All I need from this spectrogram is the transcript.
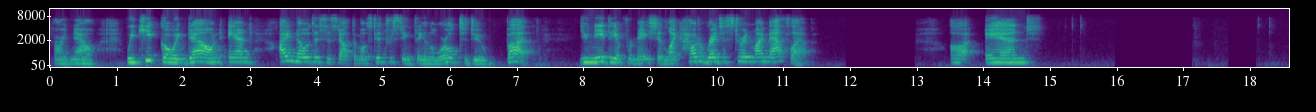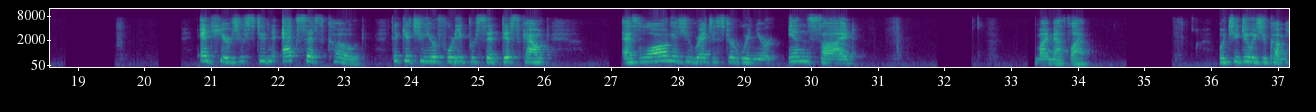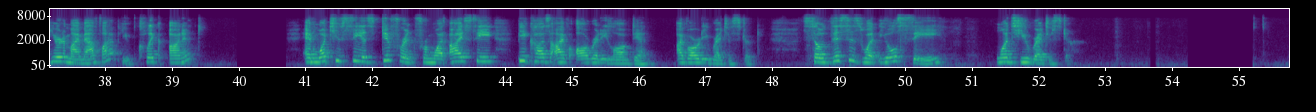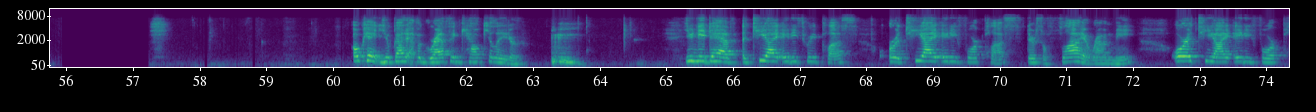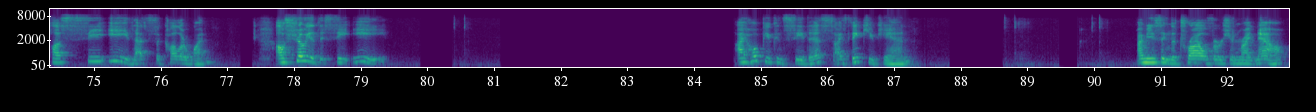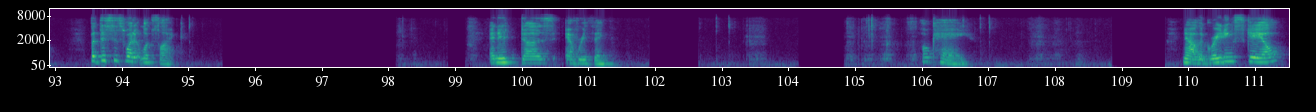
All right, now we keep going down and I know this is not the most interesting thing in the world to do, but you need the information like how to register in my math lab. Uh, and and here's your student access code that gets you your 40% discount as long as you register when you're inside my math lab. What you do is you come here to my math lab, you click on it. And what you see is different from what I see because I've already logged in. I've already registered. So this is what you'll see once you register. Okay, you've got to have a graphing calculator. you need to have a TI-83 plus or a TI-84 plus, there's a fly around me, or a TI-84 plus CE, that's the color one. I'll show you the CE. I hope you can see this. I think you can. I'm using the trial version right now, but this is what it looks like. And it does everything. Okay. Now the grading scale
